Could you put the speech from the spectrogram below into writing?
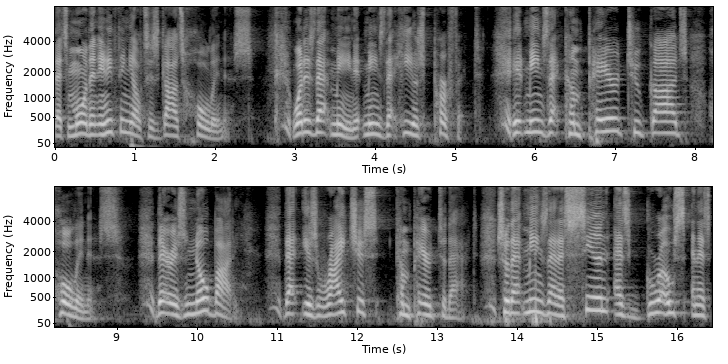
that's more than anything else is God's holiness. What does that mean? It means that he is perfect. It means that compared to God's holiness, there is nobody that is righteous compared to that. So that means that a sin as gross and as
